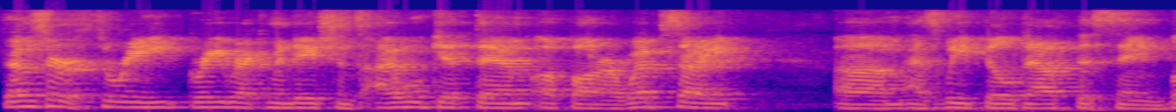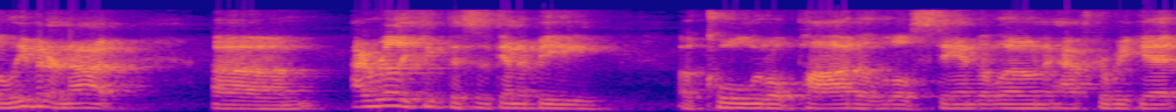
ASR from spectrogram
Those are three great recommendations. I will get them up on our website um, as we build out this thing. Believe it or not, um, I really think this is going to be a cool little pod, a little standalone. After we get,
